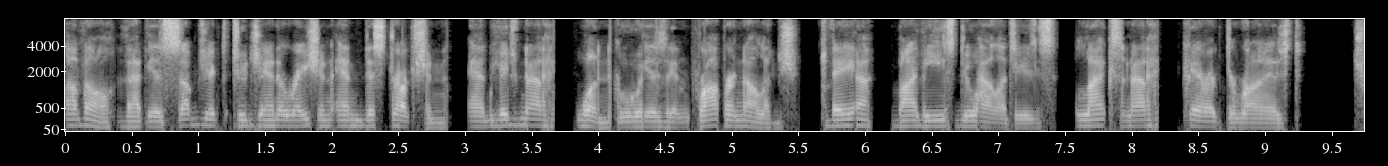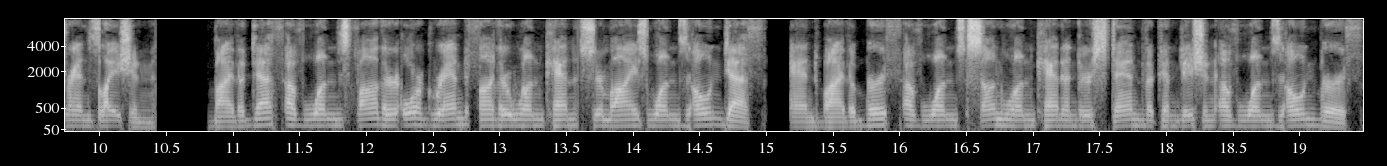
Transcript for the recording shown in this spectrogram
of all that is subject to generation and destruction, and Vijna, one who is in proper knowledge, Kvaya, by these dualities, Laksana, characterized. Translation by the death of one's father or grandfather, one can surmise one's own death, and by the birth of one's son, one can understand the condition of one's own birth.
